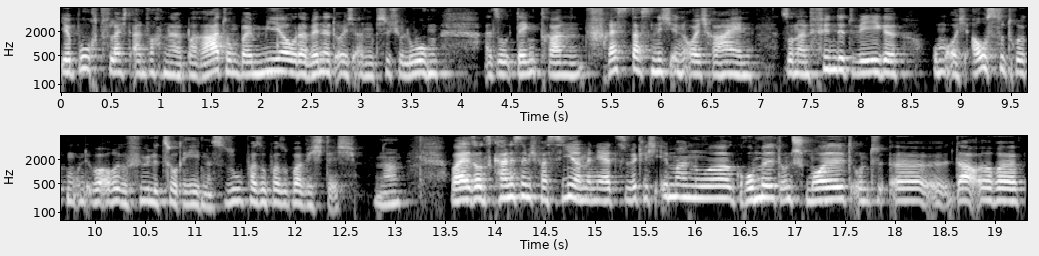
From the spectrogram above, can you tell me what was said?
ihr bucht vielleicht einfach eine Beratung bei mir oder wendet euch an einen Psychologen. Also denkt dran, fresst das nicht in euch rein, sondern findet Wege, um euch auszudrücken und über eure Gefühle zu reden. Das ist super, super, super wichtig. Ne? Weil sonst kann es nämlich passieren, wenn ihr jetzt wirklich immer nur grummelt und schmollt und äh, da eure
